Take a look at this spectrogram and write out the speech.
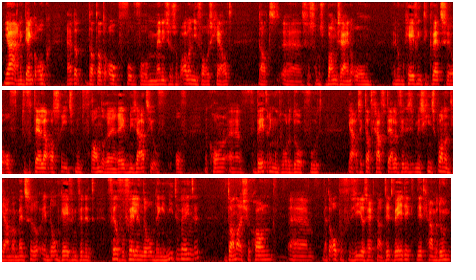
Ja, en ik denk ook hè, dat, dat dat ook voor, voor managers op alle niveaus geldt. Dat uh, ze soms bang zijn om hun omgeving te kwetsen of te vertellen als er iets moet veranderen, een reorganisatie of, of gewoon uh, verbetering moet worden doorgevoerd ja, als ik dat ga vertellen, vinden ze het misschien spannend. Ja, maar mensen in de omgeving vinden het veel vervelender om dingen niet te mhm. weten. Dan als je gewoon uh, met open vizier zegt, nou dit weet ik, dit gaan we doen.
